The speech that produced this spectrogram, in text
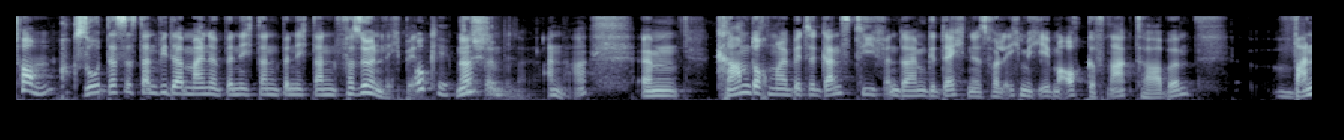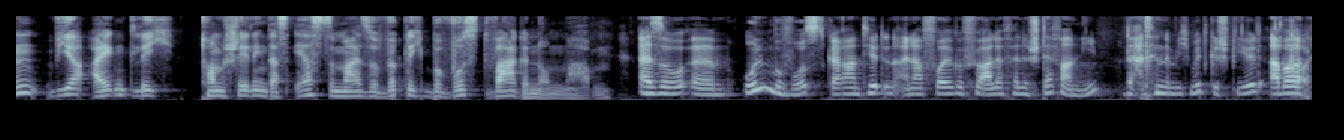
Tom. Guck, so, das ist dann wieder meine, wenn ich dann, wenn ich dann versöhnlich bin. Okay, ne? das stimmt. Anna, ähm, kram doch mal bitte ganz tief in deinem Gedächtnis, weil ich mich eben auch gefragt habe, wann wir eigentlich Tom Schilling das erste Mal so wirklich bewusst wahrgenommen haben. Also ähm, unbewusst garantiert in einer Folge für alle Fälle Stefanie. Da hat er nämlich mitgespielt. Aber Gott.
